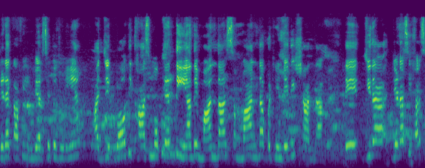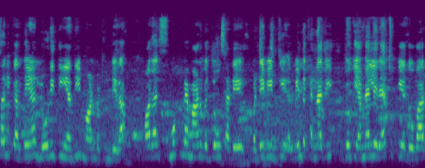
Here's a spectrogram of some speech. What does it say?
ਜਿਹੜਾ ਕਾਫੀ ਲੰਬੇ ਅਰਸੇ ਤੋਂ ਜੁੜੀ ਹਾਂ। ਅੱਜ ਇੱਕ ਬਹੁਤ ਹੀ ਖਾਸ ਮੌਕੇ ਹੈ ਧੀਆਂ ਦੇ ਮਾਨ ਦਾ ਸਨਮਾਨ ਦਾ ਬਠਿੰਡੇ ਦੀ ਸ਼ਾਨ ਦਾ। ਤੇ ਜਿਹਦਾ ਜਿਹੜਾ ਅਸੀਂ ਹਰ ਸਾਲ ਹੀ ਕਰਦੇ ਹਾਂ ਲੋਹੜੀ ਧੀਆਂ ਦੀ ਮਾਣ ਬਠਿੰਡੇ ਦਾ। ਔਰ ਅੱਜ ਮੁੱਖ ਮਹਿਮਾਨ ਵਜੋਂ ਸਾਡੇ ਵੱਡੇ ਵੀਰ ਜੀ ਅਰਵਿੰਦ ਖੰਨਾ ਜੀ, ਜੋ ਕਿ ਐਮਐਲਏ ਰਹਿ ਚੁੱਕੇ ਹੈ ਦੋ ਵਾਰ,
